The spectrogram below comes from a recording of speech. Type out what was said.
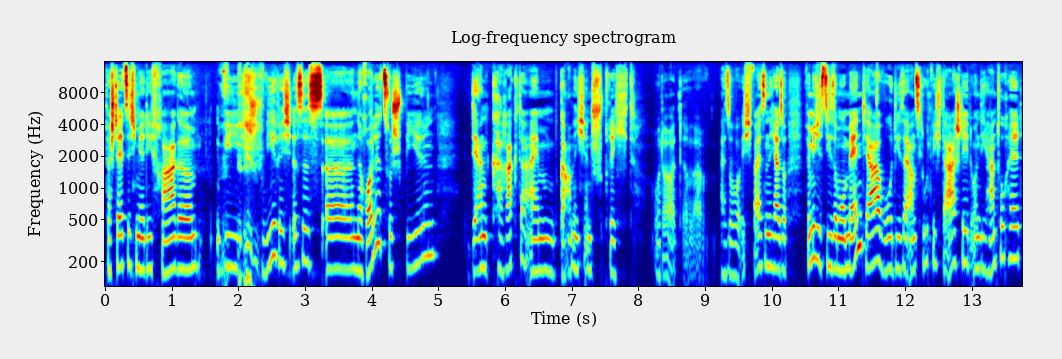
da stellt sich mir die Frage, wie schwierig ist es, äh, eine Rolle zu spielen, deren Charakter einem gar nicht entspricht. Oder, oder, also ich weiß nicht, also für mich ist dieser Moment, ja, wo dieser Ernst Ludwig dasteht und die Hand hochhält,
